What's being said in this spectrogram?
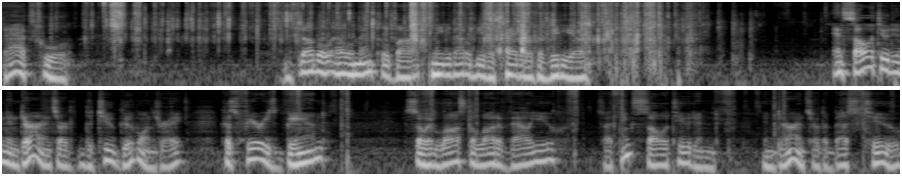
That's cool. Double Elemental box. Maybe that'll be the title of the video. And Solitude and Endurance are the two good ones, right? Because Fury's banned, so it lost a lot of value. So I think Solitude and Endurance are the best two.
